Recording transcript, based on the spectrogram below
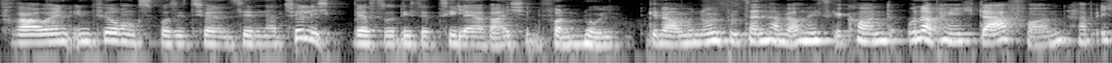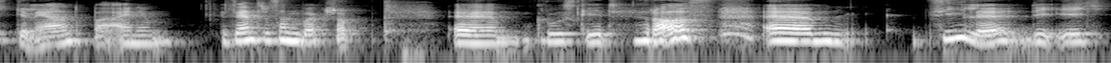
Frauen in Führungspositionen sind. Natürlich wirst du diese Ziele erreichen von null. Genau, mit null Prozent haben wir auch nichts gekonnt. Unabhängig davon habe ich gelernt bei einem sehr interessanten Workshop, ähm, Gruß geht raus, ähm, Ziele, die ich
